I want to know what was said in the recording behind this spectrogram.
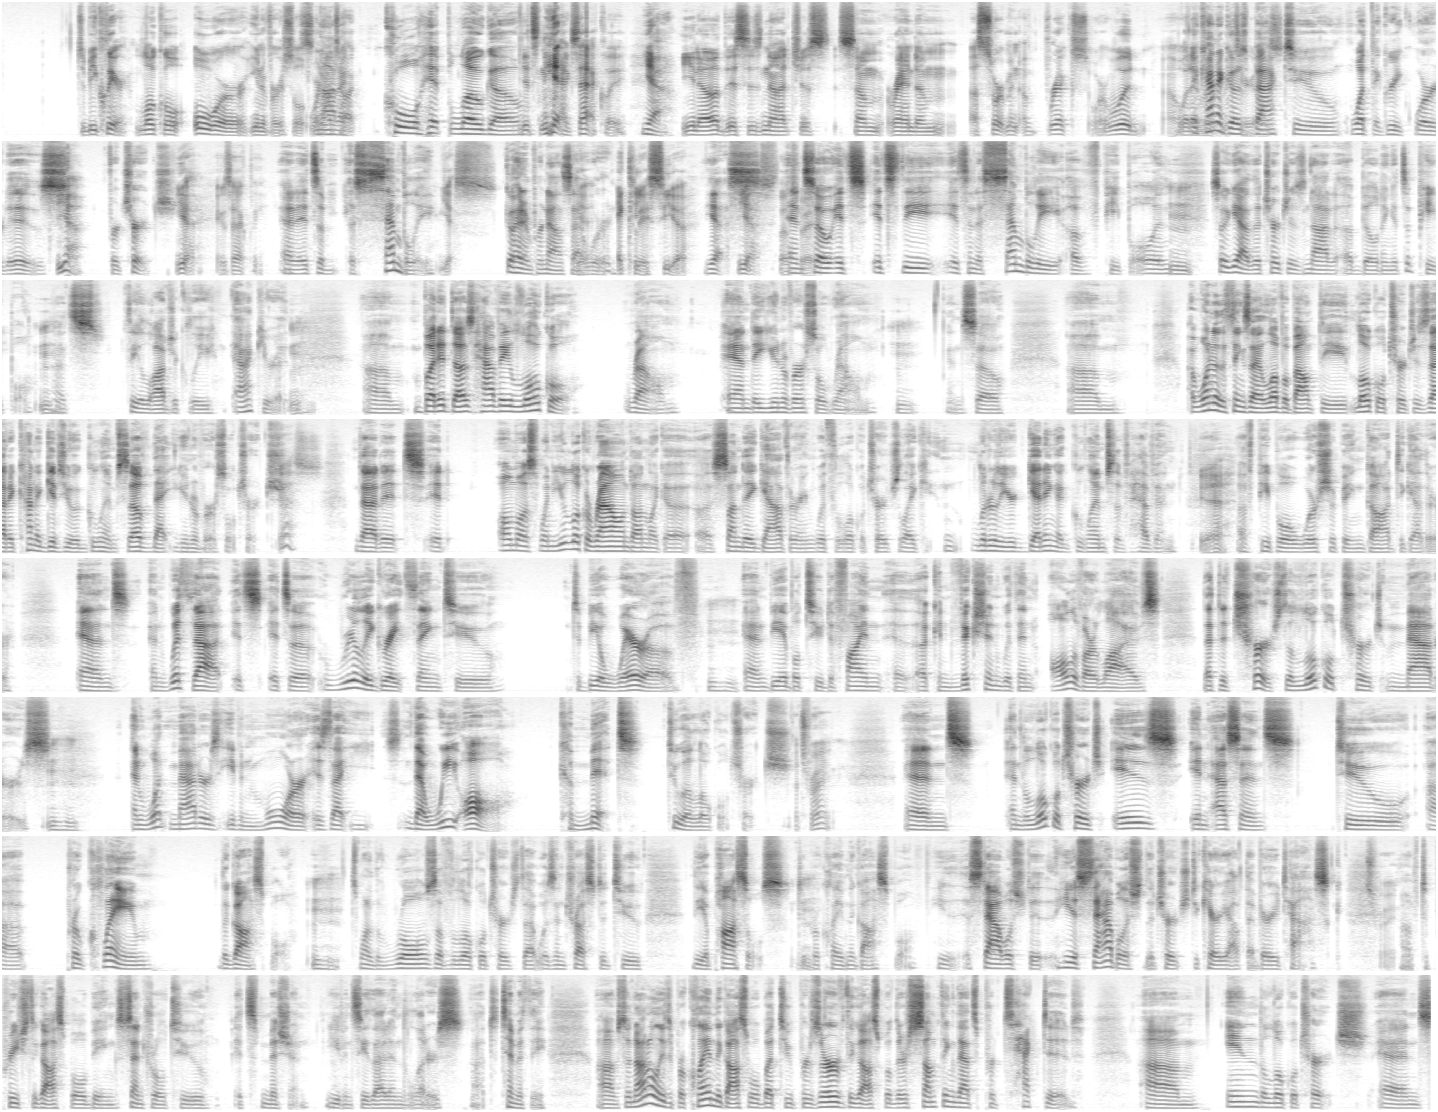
To be clear, local or universal. We're not, not talking. Cool hip logo. It's yeah, exactly. yeah. You know, this is not just some random assortment of bricks or wood, uh, whatever. It kind of goes back to what the Greek word is Yeah. for church. Yeah, exactly. And it's a assembly. Yes. Go ahead and pronounce that word. Ecclesia. Yes. Yes, and right. so it's it's the it's an assembly of people, and Mm. so yeah, the church is not a building; it's a people. Mm-hmm. That's theologically accurate, um, but it does have a local realm and a universal realm, Mm. and so. Um, I- one of the things I love about the local church is that it kind of gives you a glimpse of that universal church Yes. that it it almost when you look around on like a, a Sunday gathering with the local church, like literally you're getting a glimpse of heaven Yeah. of people worshiping God together. And and with that, it's it's a really great thing to to be aware of and be able to define a, a conviction within all of our lives that the church, the local church matters. And what matters even more is that that we all commit to a local church That's right. and and the local church is in essence to uh, proclaim the gospel. It's one of the roles of the local church that was entrusted to the apostles to proclaim the gospel. He established it. He established the church to carry out that very task That's right. of to preach the gospel being central to its mission. You even see that in the letters uh, to Timothy. Um, so not only to proclaim the gospel, but to preserve the gospel. There's something that's protected um, in the local church, and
